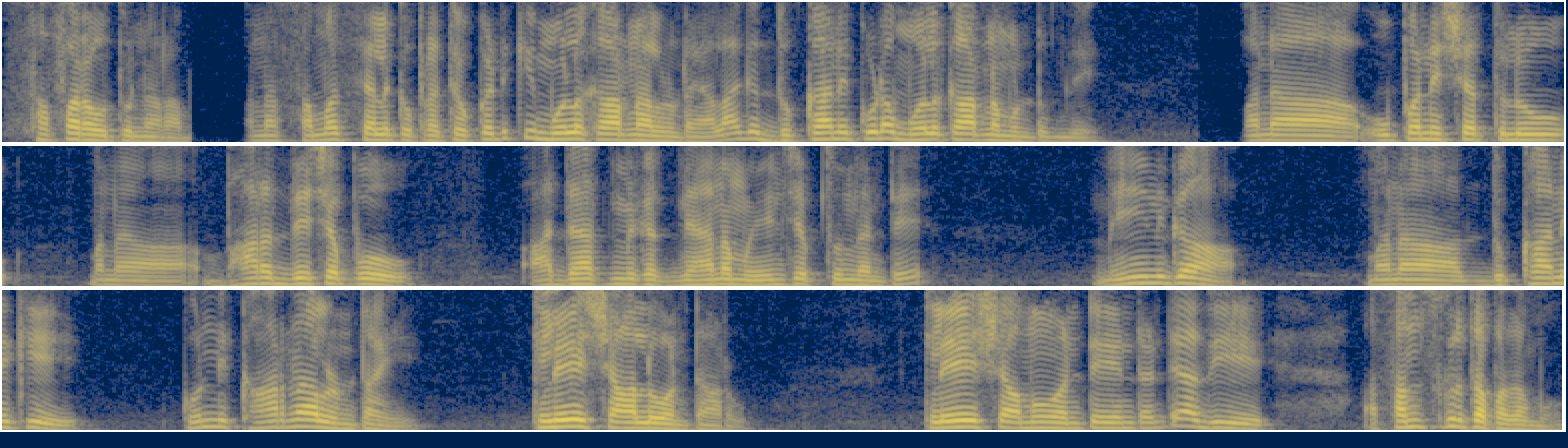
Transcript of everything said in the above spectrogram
సఫర్ అవుతున్నారా? మన సమస్యలకు ప్రతి ఒక్కటికి మూల కారణాలు ఉంటాయి. అలాగే దుఃఖానికి కూడా మూల కారణం ఉంటుంది. మన ఉపనిషత్తులు మన భారతదేశపు ఆధ్యాత్మిక జ్ఞానం ఏం చెప్తుందంటే మెయిన్గా మన దుఃఖానికి కొన్ని కారణాలు ఉంటాయి క్లేశాలు అంటారు. క్లేశము అంటే ఏంటంటే అది సంస్కృత పదము.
